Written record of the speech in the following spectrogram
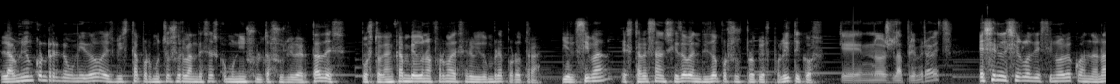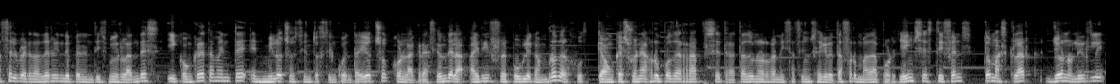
La unión con Reino Unido es vista por muchos irlandeses como un insulto a sus libertades, puesto que han cambiado una forma de servidumbre por otra, y encima, esta vez han sido vendidos por sus propios políticos. ¿Que no es la primera vez? Es en el siglo XIX cuando nace el verdadero independentismo irlandés y concretamente en 1858 con la creación de la Irish Republican Brotherhood, que aunque suene a grupo de rap se trata de una organización secreta formada por James Stephens, Thomas Clark, John O'Leary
